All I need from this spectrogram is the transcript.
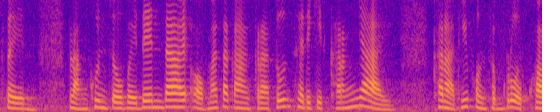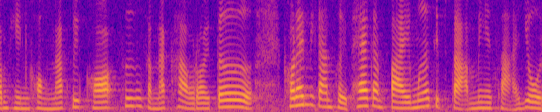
6.8%หลังคุณโจไบเดนได้ออกมาตรการกระตุ้นเศรษฐกิจครั้งใหญ่ขณะที่ผลสำรวจความเห็นของนักวิเคราะห์ ซึ่งสำนักข่าวรอยเตอร์ เขาได้มีการเผยแพร่กันไปเมื่อ 13 เมษายน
